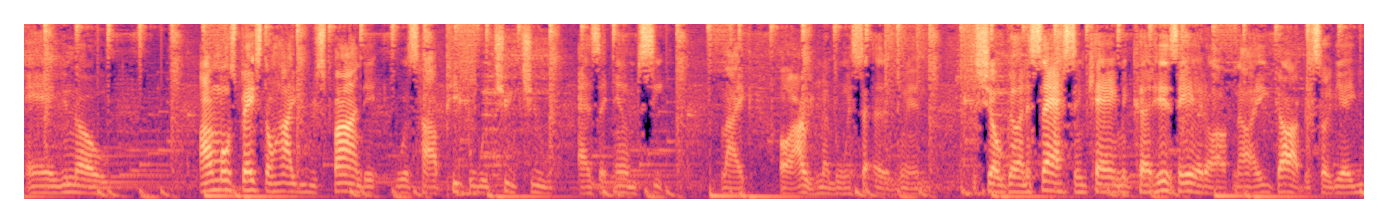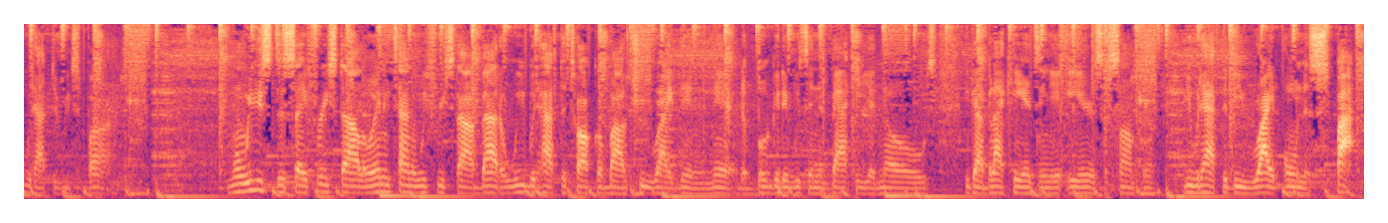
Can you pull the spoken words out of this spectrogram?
and you know, almost based on how you responded was how people would treat you as an MC. Like, oh, I remember when uh, when the Shogun Assassin came and cut his head off. Now he garbage, so yeah, you would have to respond. When we used to say freestyle or anytime we freestyle battle, we would have to talk about you right then and there. The booger that was in the back of your nose, you got blackheads in your ears or something. You would have to be right on the spot.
